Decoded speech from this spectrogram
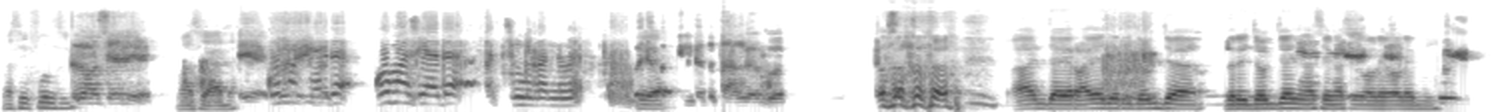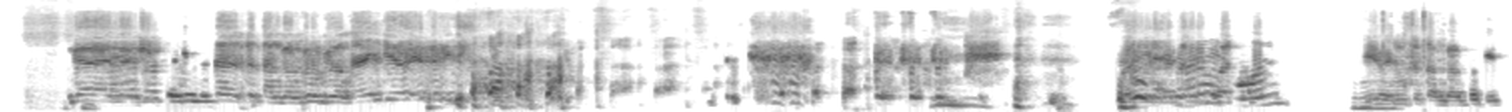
Masih full sih. Lu masih ada ya? Masih ada. Iya. Gue masih ada, gue masih ada cemilan juga. Gue Iya. ke tetangga gue. Anjay Raya dari Jogja. Dari Jogja ngasih-ngasih oleh-oleh nih. Enggak. Tetangga- Tetangga gue bilang aja. Orang pun Iya, ini tetangga gue gitu.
